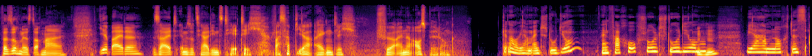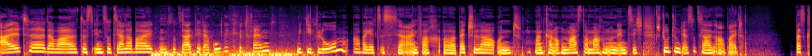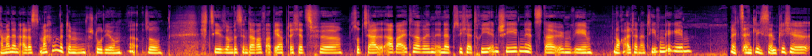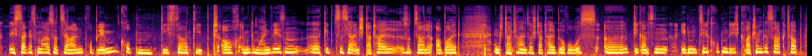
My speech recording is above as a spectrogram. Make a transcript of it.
versuchen wir es doch mal. Ihr beide seid im Sozialdienst tätig. Was habt ihr eigentlich für eine Ausbildung? Genau, wir haben ein Studium, ein Fachhochschulstudium. Mhm. Wir haben noch das alte, da war das in Sozialarbeit und Sozialpädagogik getrennt mit Diplom, aber jetzt ist es ja einfach äh, Bachelor und man kann auch einen Master machen und nennt sich Studium der sozialen Arbeit. Was kann man denn alles machen mit dem Studium? Also ich ziehe so ein bisschen darauf ab, ihr habt euch jetzt für Sozialarbeiterin in der Psychiatrie entschieden. Hätte es da irgendwie noch Alternativen gegeben? Letztendlich sämtliche, ich sage jetzt mal, sozialen Problemgruppen, die es da gibt. Auch im Gemeinwesen äh, gibt es ja in Stadtteil soziale Arbeit, in Stadtteilen so Stadtteilbüros, äh, die ganzen eben Zielgruppen, die ich gerade schon gesagt habe.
